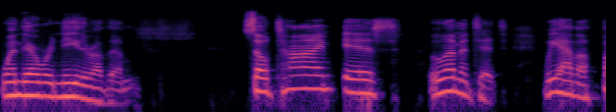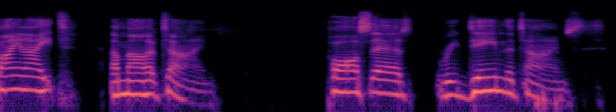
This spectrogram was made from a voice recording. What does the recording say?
when there were neither of them. So time is limited. We have a finite amount of time. Paul says, redeem the times.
